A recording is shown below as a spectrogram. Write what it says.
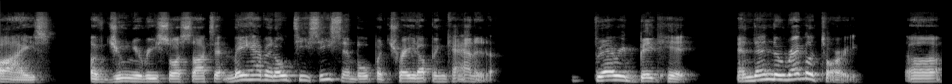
buys of junior resource stocks that may have an OTC symbol but trade up in Canada. Very big hit. And then the regulatory. Uh,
